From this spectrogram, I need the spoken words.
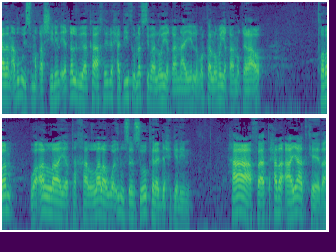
aadan adigu ismaqashinin ee qalbiga ka akhrida xadiidu nafsi baa loo yaqaanaaye warkaa looma yaqaano qiraa'o. Toban wa anlaa yatakhallala waa inuusan soo kala dhexgelin. Haa faatixada aayaadkeeda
